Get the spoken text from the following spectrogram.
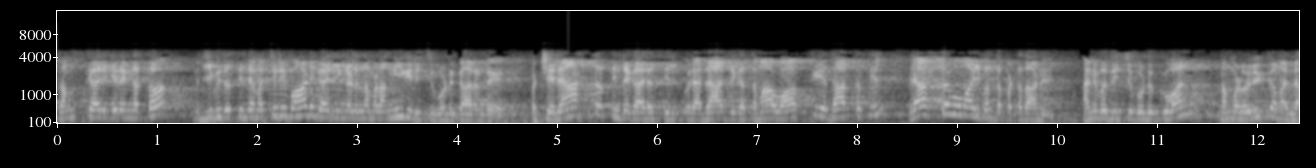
സാംസ്കാരിക രംഗത്ത് ജീവിതത്തിന്റെ മറ്റൊരുപാട് കാര്യങ്ങൾ നമ്മൾ അംഗീകരിച്ചു കൊടുക്കാറുണ്ട്. പക്ഷെ രാഷ്ട്രത്തിന്റെ കാര്യത്തിൽ ഒരു അരാജകത്വം ആ വാക്ക് യഥാർത്ഥത്തിൽ രാഷ്ട്രവുമായി ബന്ധപ്പെട്ടതാണ്. അനുവദിച്ചു കൊടുക്കുവാൻ നമ്മൾ ഒരുക്കമല്ല.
